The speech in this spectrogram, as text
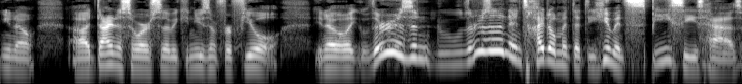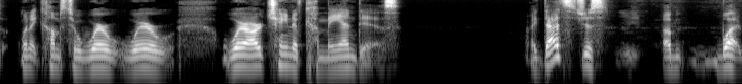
you know uh, dinosaurs so that we can use them for fuel. You know like there isn't there isn't an entitlement that the human species has when it comes to where where where our chain of command is. Like that's just a, what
